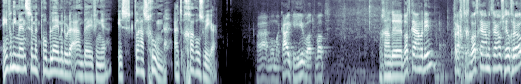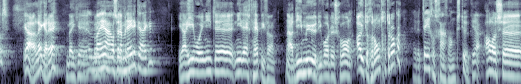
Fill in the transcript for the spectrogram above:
Een van die mensen met problemen door de aardbevingen is Klaas Groen uit Garrelsweer. Moet maar kijken hier wat, wat... We gaan de badkamer in. Prachtige badkamer trouwens, heel groot. Ja, lekker hè? Beetje, uh, maar beetje, ja, als we naar beneden kijken... Ja, hier word je niet, uh, niet echt happy van. Nou, die muur die wordt dus gewoon uit de grond getrokken. Ja, de tegels gaan gewoon stuk. Ja, alles, uh,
